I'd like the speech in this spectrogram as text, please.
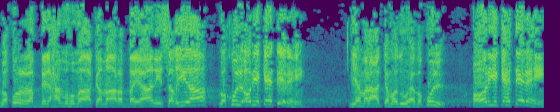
وقل رب الحمهما كما ربياني صغيرا. وقل اور یہ کہتے رہیں. یہ ہمارا آج کا موضوع ہے، وقل اور یہ کہتے رہیں.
